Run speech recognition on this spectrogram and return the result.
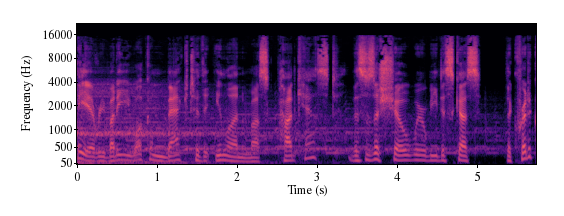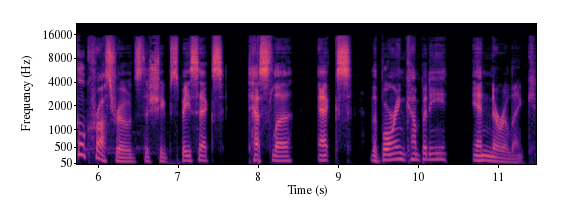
Hey, everybody, welcome back to the Elon Musk podcast. This is a show where we discuss the critical crossroads that shape SpaceX, Tesla, X, The Boring Company, and Neuralink.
